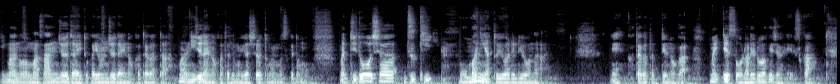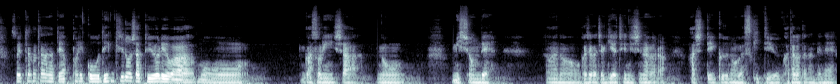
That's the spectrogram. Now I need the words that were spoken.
今の、まあ、30代とか40代の方々、まあ、20代の方でもいらっしゃると思いますけども、まあ、自動車好き、もうマニアと言われるような、ね、方々っていうのが、まあ、一定数おられるわけじゃないですか。そういった方々ってやっぱりこう、電気自動車というよりは、もう、ガソリン車のミッションで、あの、ガチャガチャギアチェンジしながら走っていくのが好きっていう方々なんでね、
